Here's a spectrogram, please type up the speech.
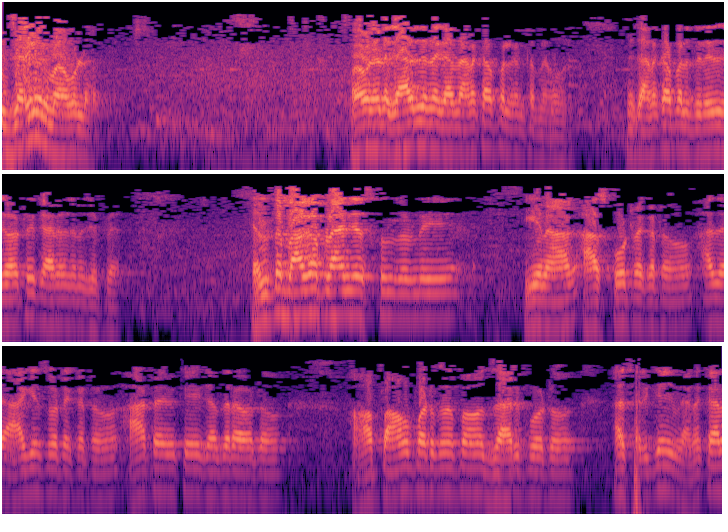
ఇది జరిగింది మా ఊళ్ళో మామూలు గాలిదిన కాదు అనకాపల్లి అంటాం మేము మీకు అనకాపల్లి తెలియదు కాబట్టి గాలిదిన చెప్పారు ఎంత బాగా ప్లాన్ చేసుకుంటుంది ఈయన ఆ స్కూటర్ ఎక్కటం అది ఆగే చోట ఎక్కటం ఆ టైంకే గద్ద రావటం ఆ పాము పట్టుకున్న పాము జారిపోవటం అది సరిగ్గా వెనకాల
